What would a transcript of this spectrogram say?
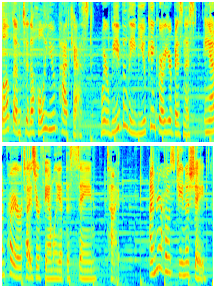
Welcome to the Whole You podcast, where we believe you can grow your business and prioritize your family at the same time. I'm your host, Gina Schade,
